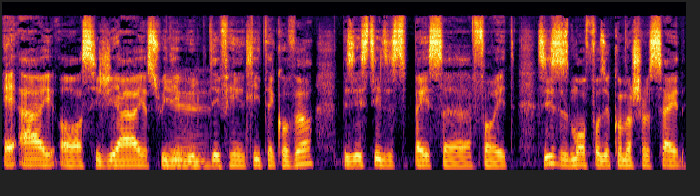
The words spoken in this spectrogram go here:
AI or CGI 3D Yeah. will definitely definitely take over, but there's still the space uh, for it. This is more for the commercial side.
